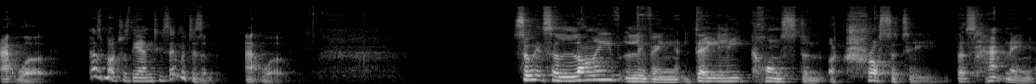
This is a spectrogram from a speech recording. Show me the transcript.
at work, as much as the anti Semitism at work. So it's a live, living, daily, constant atrocity that's happening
